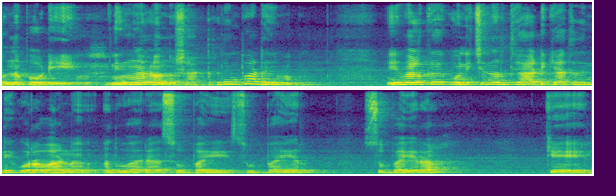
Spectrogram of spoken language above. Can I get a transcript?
ഒന്ന് പൊടി. നിങ്ങൾ ഒന്ന് ഷട്ടർ എന്തോ അടയും. ഇവൾക്ക് കുനിച്ച് നിർത്തി അടിക്കാത്തതിന്റെ കുറവാണ്. അതുവരാ സുബൈ സുബൈർ സുബൈറ കെ എൽ.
